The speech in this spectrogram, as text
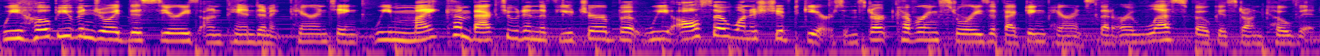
We hope you've enjoyed this series on pandemic parenting. We might come back to it in the future, but we also want to shift gears and start covering stories affecting parents that are less focused on COVID.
